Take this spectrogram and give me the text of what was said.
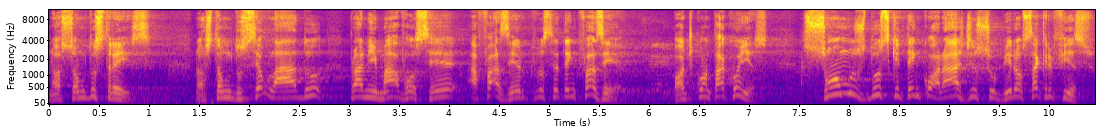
Nós somos dos três. Nós estamos do seu lado para animar você a fazer o que você tem que fazer. Pode contar com isso. Somos dos que têm coragem de subir ao sacrifício.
